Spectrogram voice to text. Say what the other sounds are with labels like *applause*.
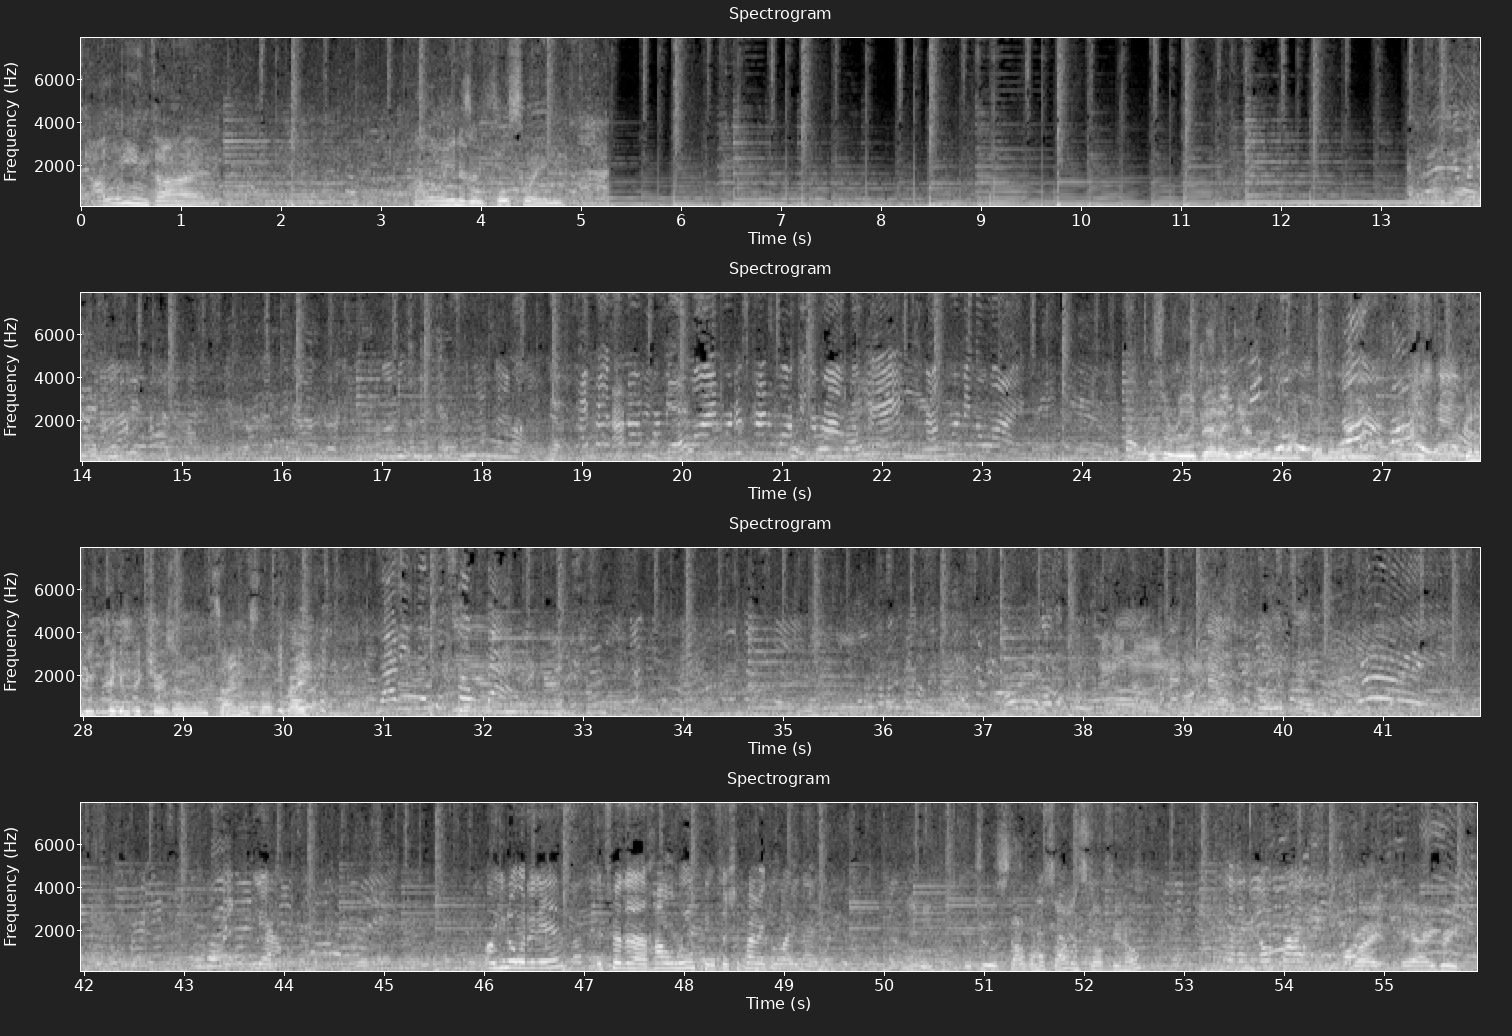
Halloween time. Halloween is in full swing. Is a really bad idea to not form a line. If she's gonna be taking pictures and signing stuff, right? Daddy, this is so bad. Yeah. Oh, you know what it is? It's for the Halloween thing, so she'll probably make a line of that. Maybe. But she was stopping the sign stuff, you know? Right. Yeah, I agree.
